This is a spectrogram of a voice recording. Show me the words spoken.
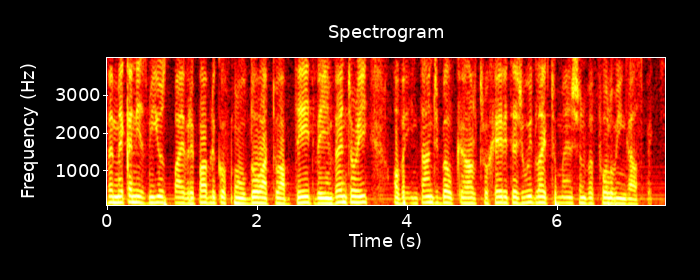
the, mechanism used by the Republic of Moldova to update the inventory of intangible cultural heritage, we'd like to mention the following aspects.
